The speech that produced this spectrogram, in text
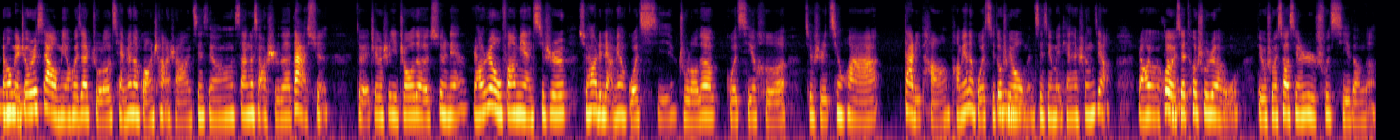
然后每周日下午，我们也会在主楼前面的广场上进行三个小时的大训。对，这个是一周的训练。然后任务方面，其实学校里两面国旗，主楼的国旗和就是清华大礼堂旁边的国旗，都是由我们进行每天的升降。然后有会有一些特殊任务，比如说校庆日出旗等等。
